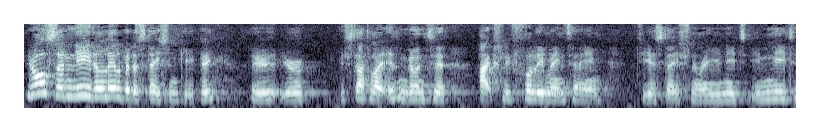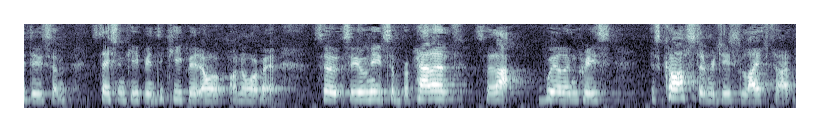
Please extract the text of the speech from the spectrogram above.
You also need a little bit of station keeping. Your, your, your satellite isn't going to actually fully maintain geostationary. You need to, you need to do some station keeping to keep it on orbit. So, so you'll need some propellant, so that will increase its cost and reduce the lifetime.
